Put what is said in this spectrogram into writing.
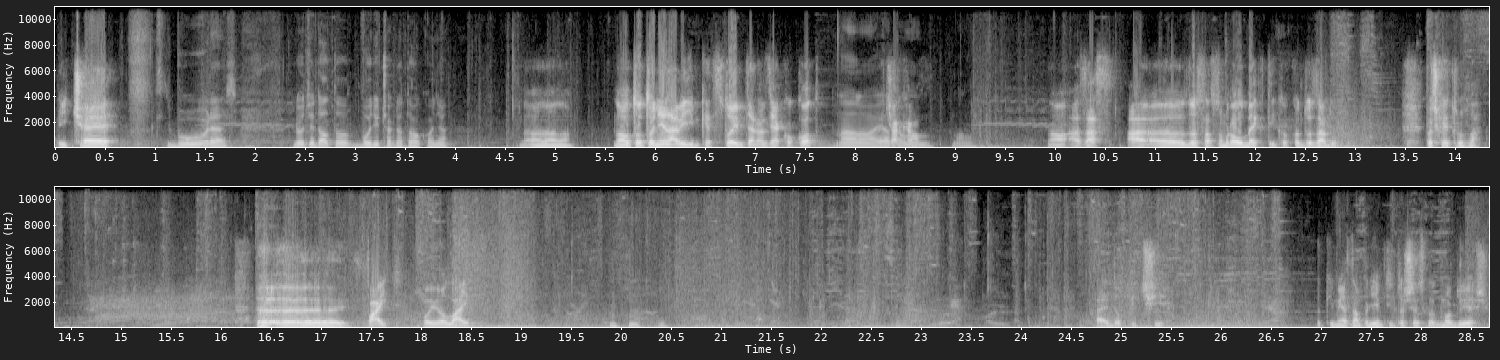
Piče! Búraš. Kto ti dal to vodičak na toho koňa? No, no, no. No toto nenávidím, keď stojím teraz ako kot. Áno, A ja to čakám. mám. No. No a zas. A e, dostal som rollback, ty kokot, dozadu. Počkaj, truhla. Hej, fight for your life. Aj do piči. Kým ja tam prídem, ty to všetko zmoduješ.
